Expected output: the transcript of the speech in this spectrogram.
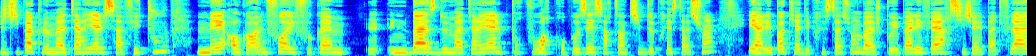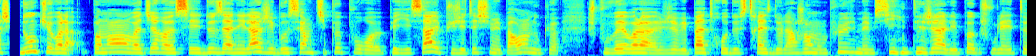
je dis pas que le matériel ça fait tout, mais encore une fois, il faut quand même une base de matériel pour pouvoir proposer certains types de prestations. Et à l'époque, il y a des prestations, bah, je pouvais pas les faire si j'avais pas de flash. Donc voilà, pendant on va dire ces deux années-là, j'ai bossé un petit peu pour payer ça. Et puis j'étais chez mes parents, donc je pouvais, voilà, j'avais pas trop de stress de l'argent non plus, même si déjà à l'époque je voulais être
